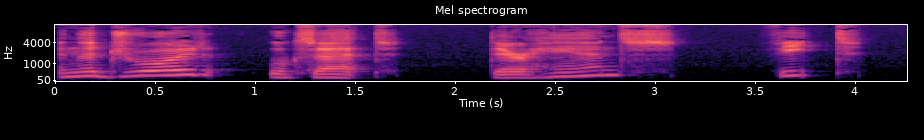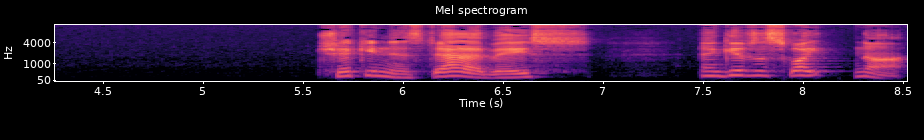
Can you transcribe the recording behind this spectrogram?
And the droid looks at their hands, feet, checking his database, and gives a slight nod.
